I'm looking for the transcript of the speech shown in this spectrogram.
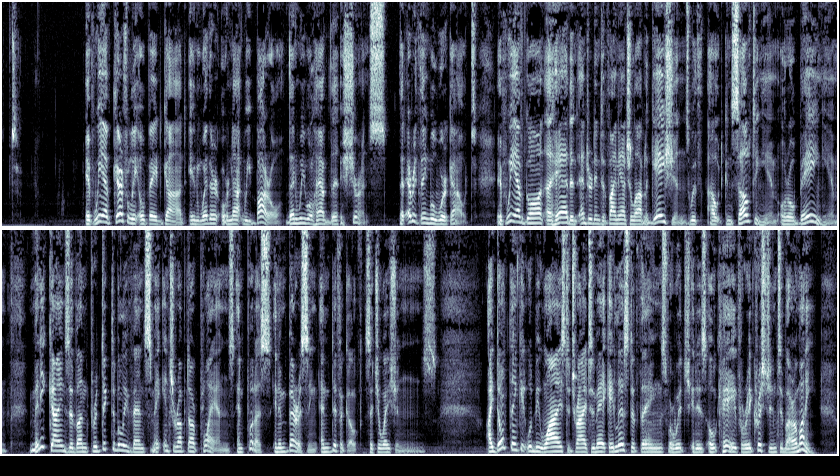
If we have carefully obeyed God in whether or not we borrow, then we will have the assurance that everything will work out. If we have gone ahead and entered into financial obligations without consulting Him or obeying Him, many kinds of unpredictable events may interrupt our plans and put us in embarrassing and difficult situations. I don't think it would be wise to try to make a list of things for which it is okay for a Christian to borrow money.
